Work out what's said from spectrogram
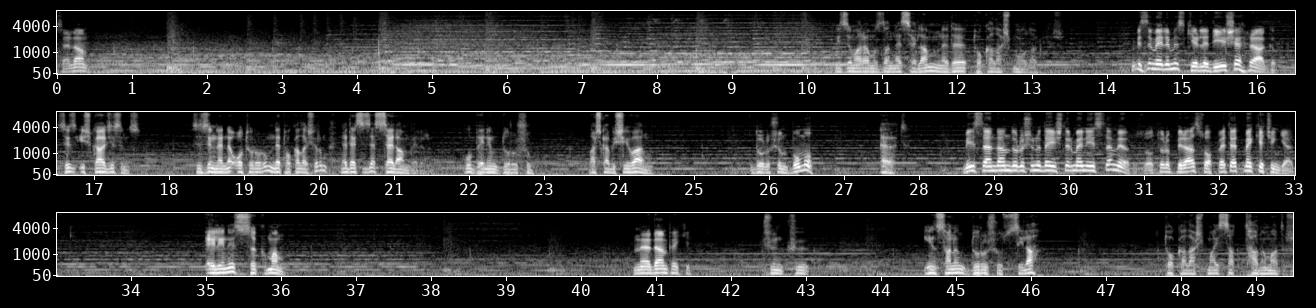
Selam. Bizim aramızda ne selam ne de tokalaşma olabilir. Bizim elimiz kirli değil Şehragım. Siz işgalcisiniz. Sizinle ne otururum ne tokalaşırım ne de size selam veririm. Bu benim duruşum. Başka bir şey var mı? Duruşun bu mu? Evet. Biz senden duruşunu değiştirmeni istemiyoruz. Oturup biraz sohbet etmek için geldik. Elini sıkmam. Neden peki? Çünkü insanın duruşu silah, tokalaşmaysa tanımadır.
